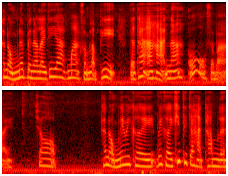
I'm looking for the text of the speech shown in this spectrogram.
ขนมเนี่ยเป็นอะไรที่ยากมากสำหรับพี่ แต่ถ้าอาหารนะ โอ้ สบาย ชอบ ขนมนี่ไม่เคย ไม่เคยคิดที่จะหัดทำเลย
